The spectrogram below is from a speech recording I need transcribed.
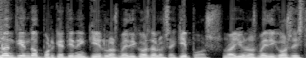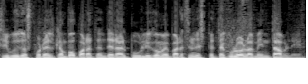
No entiendo por qué tienen que ir los médicos de los equipos. No hay unos médicos distribuidos por el campo para atender al público. Me parece un espectáculo lamentable.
